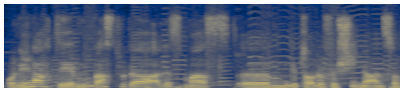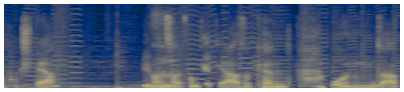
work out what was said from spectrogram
Und je nachdem, was du da alles machst, ähm, gibt es auch eine verschiedene Anzahl von Sternen, wie man es Mhm. halt vom GTA so kennt. Und ab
